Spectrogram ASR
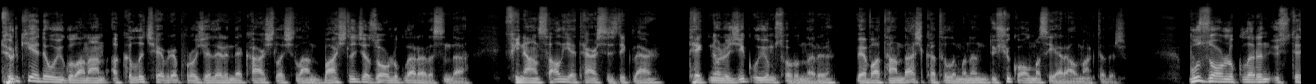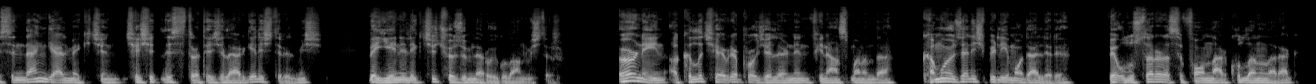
Türkiye'de uygulanan akıllı çevre projelerinde karşılaşılan başlıca zorluklar arasında finansal yetersizlikler, teknolojik uyum sorunları ve vatandaş katılımının düşük olması yer almaktadır. Bu zorlukların üstesinden gelmek için çeşitli stratejiler geliştirilmiş ve yenilikçi çözümler uygulanmıştır. Örneğin akıllı çevre projelerinin finansmanında kamu özel işbirliği modelleri ve uluslararası fonlar kullanılarak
